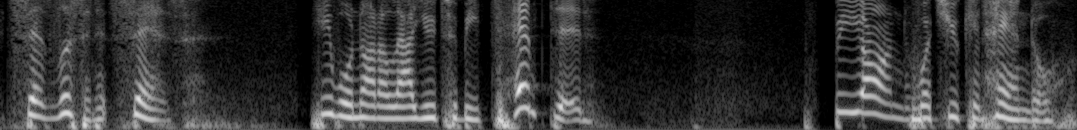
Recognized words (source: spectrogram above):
It says, listen, it says, He will not allow you to be tempted beyond what you can handle.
